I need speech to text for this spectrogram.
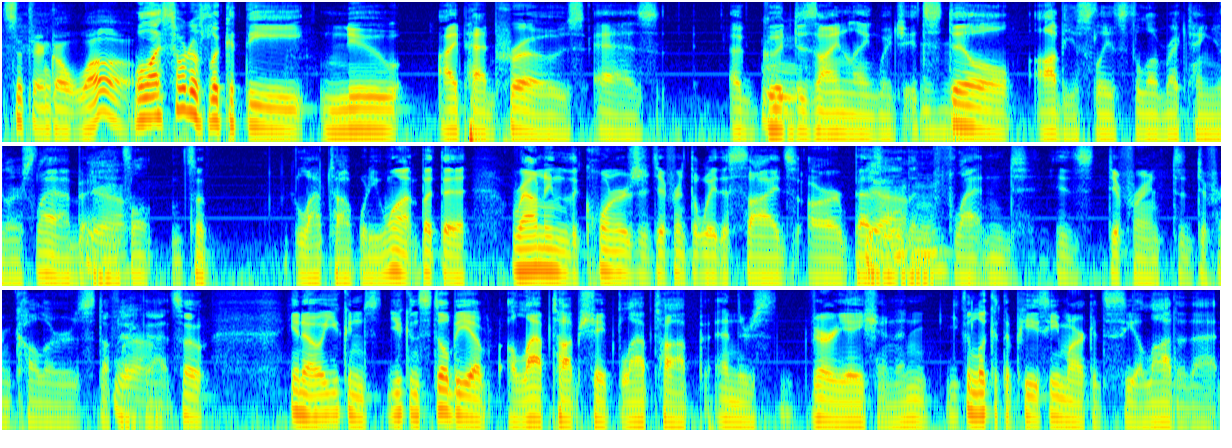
sit there and go, "Whoa!" Well, I sort of look at the new iPad Pros as a good Mm. design language. It's mm-hmm. still obviously it's still a rectangular slab and Yeah. it's a, it's a laptop. What do you want? But the rounding of the corners are different. The way the sides are bezeled Yeah. and mm-hmm. flattened is different. to Different colors, stuff Yeah. like that. So. You know, you can you can still be a, a laptop shaped laptop, and there's variation, and you can look at the PC market to see a lot of that.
